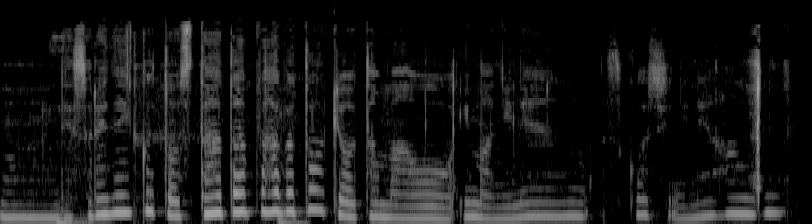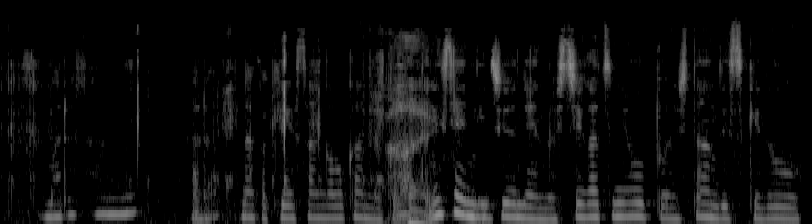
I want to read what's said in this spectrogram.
うんうん。でそれでいくとスタートアップハブ東京多摩を今2年少し2年半後丸3年？あらなんか計算が分かんなくなった、はい。2020年の7月にオープンしたんですけど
